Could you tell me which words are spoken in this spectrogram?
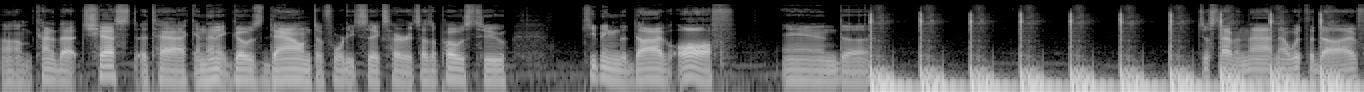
um, kind of that chest attack and then it goes down to 46 hertz as opposed to keeping the dive off and uh, just having that. Now with the dive.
